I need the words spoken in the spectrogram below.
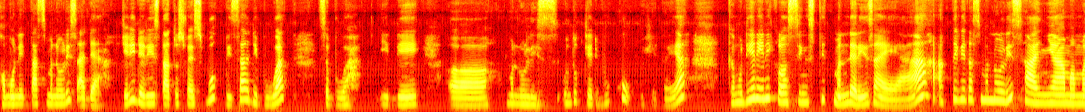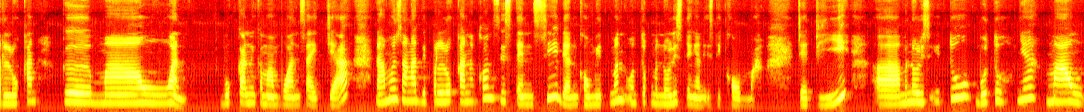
komunitas menulis ada. Jadi dari status Facebook bisa dibuat sebuah ide uh, menulis untuk jadi buku gitu ya. Kemudian ini closing statement dari saya, aktivitas menulis hanya memerlukan kemauan, bukan kemampuan saja, namun sangat diperlukan konsistensi dan komitmen untuk menulis dengan istiqomah. Jadi, uh, menulis itu butuhnya mau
